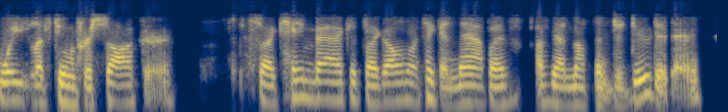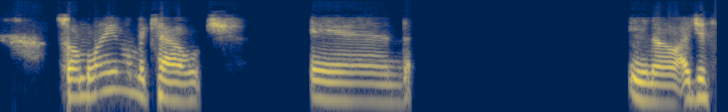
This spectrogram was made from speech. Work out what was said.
weightlifting for soccer. So I came back. It's like, oh, I'm gonna take a nap. I've I've got nothing to do today. So I'm laying on the couch, and you know, I just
